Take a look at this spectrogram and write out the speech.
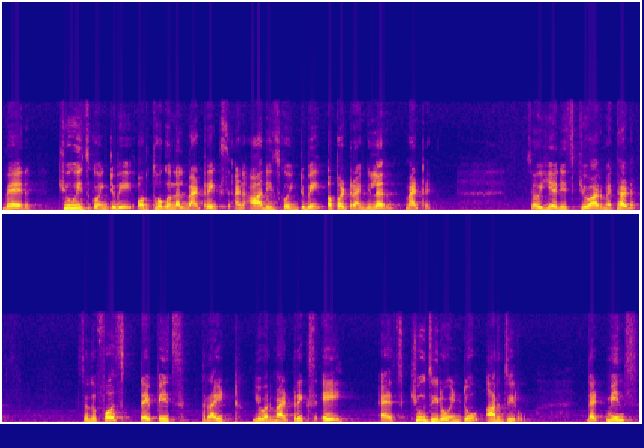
where Q is going to be orthogonal matrix and R is going to be upper triangular matrix. So, here is QR method. So, the first step is write your matrix A as Q 0 into R 0. That means,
